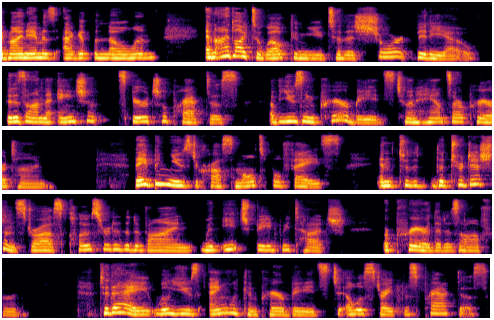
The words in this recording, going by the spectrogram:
my name is Agatha Nolan, and I'd like to welcome you to this short video that is on the ancient spiritual practice of using prayer beads to enhance our prayer time. They've been used across multiple faiths, and the, the traditions draw us closer to the divine with each bead we touch or prayer that is offered. Today, we'll use Anglican prayer beads to illustrate this practice.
